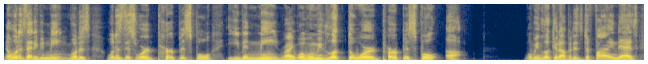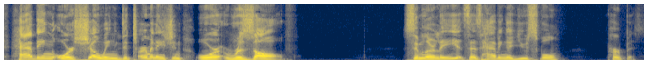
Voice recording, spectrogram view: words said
Now, what does that even mean? What, is, what does this word purposeful even mean, right? Well, when we look the word purposeful up, when we look it up, it is defined as having or showing determination or resolve. Similarly, it says having a useful purpose.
